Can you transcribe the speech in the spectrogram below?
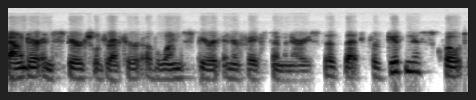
founder and spiritual director of One Spirit Interfaith Seminary, says that forgiveness, quote,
